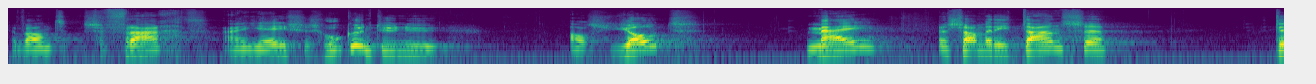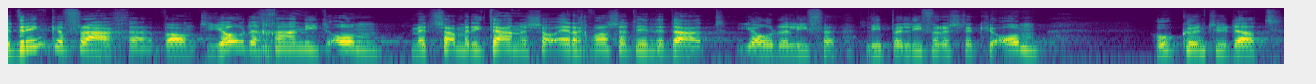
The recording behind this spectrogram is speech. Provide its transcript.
Want ze vraagt aan Jezus, hoe kunt u nu als Jood mij, een Samaritaanse, te drinken vragen? Want Joden gaan niet om met Samaritanen, zo erg was het inderdaad. Joden liepen, liepen liever een stukje om hoe kunt u dat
